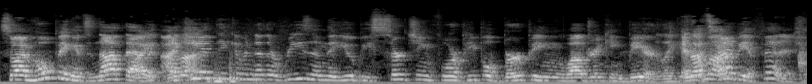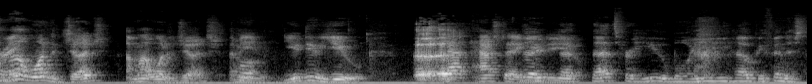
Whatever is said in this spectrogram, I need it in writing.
So I'm hoping it's not that, but I I'm not- can't think of another reason that you'd be searching for people burping while drinking beer. Like And I'm it's got to be a fetish, I'm right? not one to judge. I'm not one to judge. I mean, Well- you do you. Ha- hashtag you do you. That's for you, boy. I hope you finished.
